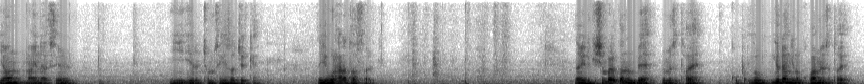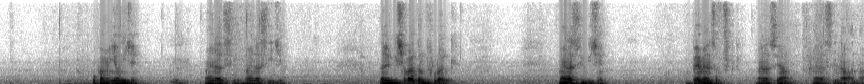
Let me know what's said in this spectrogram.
0 마이너스 1 2 1 점 3개 썼지 이렇게 이걸 하나 더 써, 이렇게. 나 이렇게 신발끈을 매, 그러면서 더해. 곱하, 이거, 이거랑 이랑 곱하면서 더해. 곱하면 0이지. 마이너스 2, 마이너스 2지. 나 이렇게 신발끈을 풀러, 이렇게. 마이너스 6이지. 빼면서. 마이너스 0, 마이너스 2 나와, 나와.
